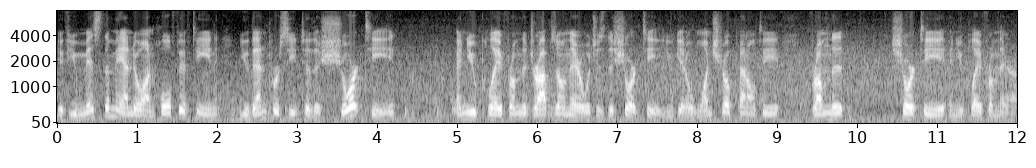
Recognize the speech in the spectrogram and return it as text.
if you miss the Mando on hole 15, you then proceed to the short tee, and you play from the drop zone there, which is the short tee. You get a one-stroke penalty from the short tee, and you play from there.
